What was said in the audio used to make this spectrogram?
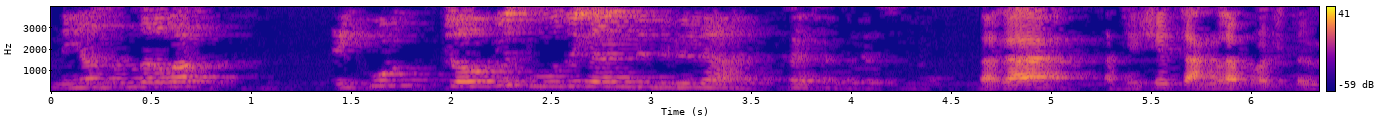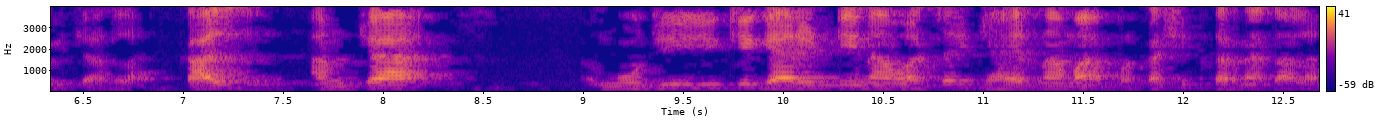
आणि या संदर्भात एकूण चोवीस मोदी दिलेल्या आहेत काय सांगायचं बघा अतिशय चांगला प्रश्न विचारला. काल आमच्या मोदीजी की गॅरंटी नावाचा एक जाहीरनामा प्रकाशित करण्यात आला.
